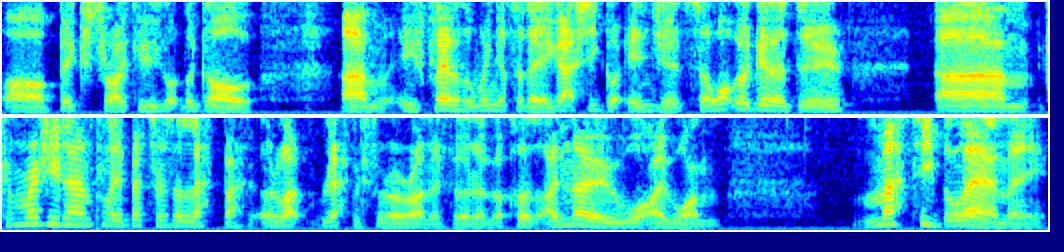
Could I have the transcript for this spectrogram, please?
our big striker who got the goal. Um, he's playing as a winger today. He actually got injured. So what we're gonna do? Um, can Reggie Lamb play better as a left back or like left midfielder or right midfielder? Because I know what I want. Matty Blair, mate,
